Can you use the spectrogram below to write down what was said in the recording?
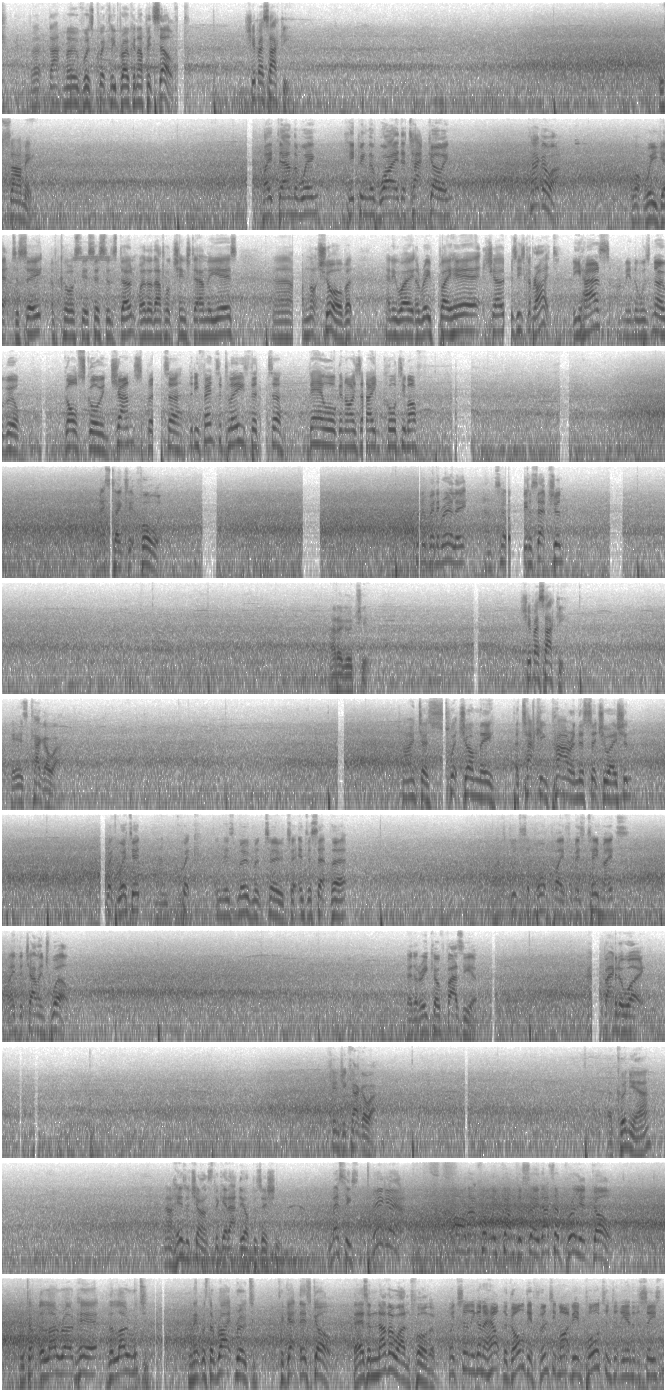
but that move was quickly broken up itself. Shibasaki. Usami. Played down the wing, keeping the wide attack going. Kagawa. What we get to see, of course, the assistants don't. Whether that'll change down the years, uh, I'm not sure. But anyway, the replay here shows he's got right. He has. I mean, there was no real goal-scoring chance, but uh, the defence are pleased that uh, their organisation caught him off. Messi takes it forward. Could have been really until the interception. Haraguchi. Shibasaki. Here's Kagawa. Trying to switch on the attacking power in this situation. Quick-witted and quick in his movement too to intercept there. That's Good support play from his teammates. Made the challenge well. Federico Fazio. And back it away. Shinji Kagawa. Acuna. Now here's a chance to get at the opposition. Messi's Miguel. Oh, that's what we've come to see. That's a brilliant goal. He took the low road here, the low route, and it was the right route to get this goal. There's another one for them. Well, it's certainly going to help the goal difference. It might be important at the end of the season.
